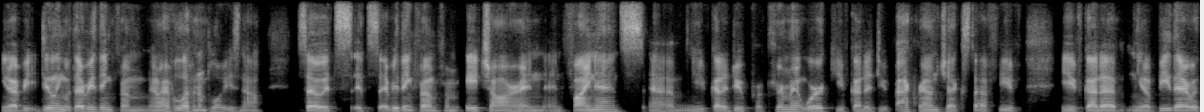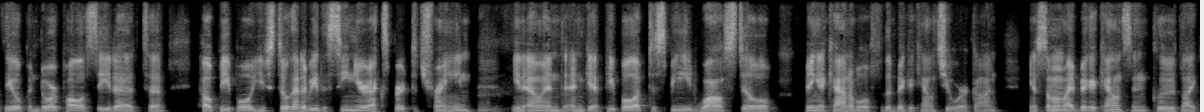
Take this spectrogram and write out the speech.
you know every, dealing with everything from you know, I have 11 employees now, so it's it's everything from from HR and and finance. Um, you've got to do procurement work. You've got to do background check stuff. You've you've got to you know be there with the open door policy to to help people you've still got to be the senior expert to train Mhm. you know and Mhm. and get people up to speed while still being accountable for the big accounts you work on you know some of my big accounts include like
